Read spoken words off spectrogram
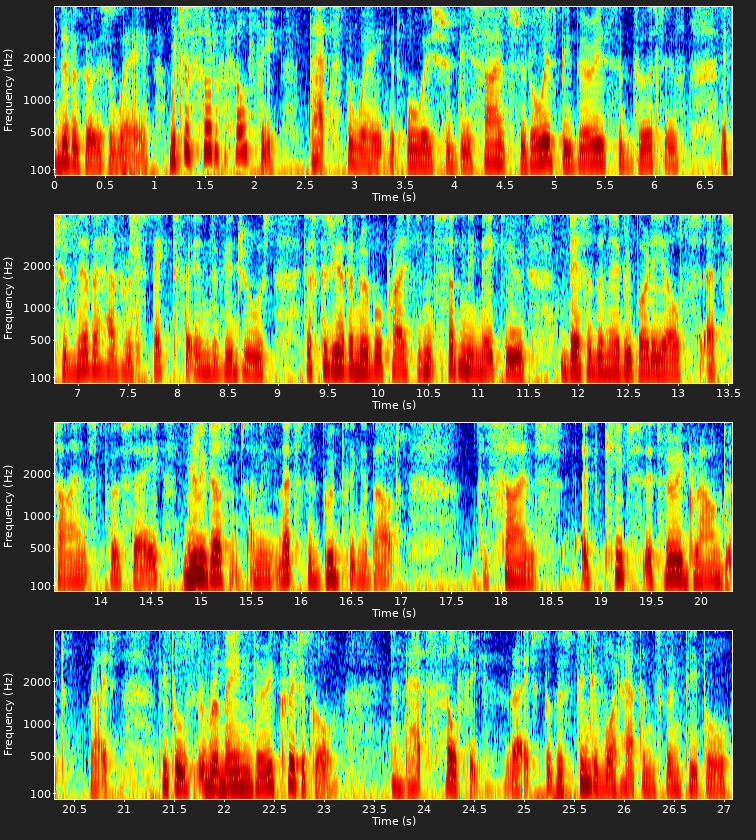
never goes away, which is sort of healthy. That's the way it always should be. Science should always be very subversive. It should never have respect for individuals. Just because you have a Nobel Prize didn't suddenly make you better than everybody else at science per se. It really doesn't. I mean, that's the good thing about the science. It keeps, it's very grounded, right? People remain very critical and that's healthy, right? Because think of what happens when people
